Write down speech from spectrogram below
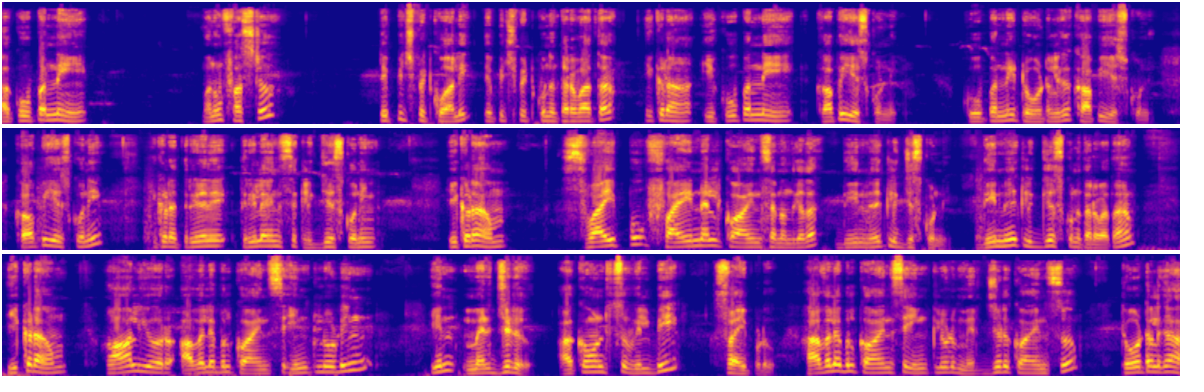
ఆ కూపన్ని మనం ఫస్ట్ తెప్పించి పెట్టుకోవాలి. తెప్పించి పెట్టుకున్న తర్వాత ఇక్కడ ఈ కూపన్ని కాపీ చేసుకోండి. కూపన్ని టోటల్గా కాపీ చేసుకోండి. కాపీ చేసుకొని ఇక్కడ త్రీ త్రీ లైన్స్ క్లిక్ చేసుకొని ఇక్కడ స్వైప్ ఫైనల్ కాయిన్స్ అని ఉంది కదా దీని మీద క్లిక్ చేసుకోండి. దీని మీద క్లిక్ చేసుకున్న తర్వాత ఇక్కడ all your available coins including in merged accounts will be swiped. Available coins include merged coins టోటల్గా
